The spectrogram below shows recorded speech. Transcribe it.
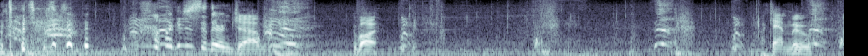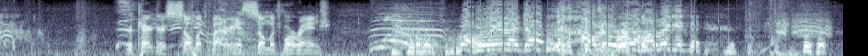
I can just sit there and jab. Goodbye. I can't move. Your character is so much better. He has so much more range. Bro, where did I go? How did, Bro. how did I get there?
